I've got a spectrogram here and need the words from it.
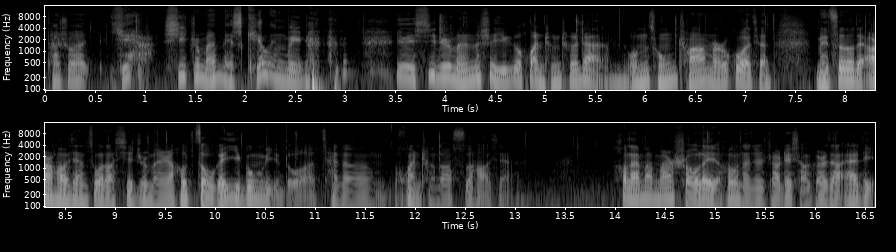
他说，Yeah，西直门 is killing me，因为西直门是一个换乘车站，我们从朝阳门过去，每次都得二号线坐到西直门，然后走个一公里多才能换乘到四号线。后来慢慢熟了以后呢，就知道这小哥叫艾迪，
